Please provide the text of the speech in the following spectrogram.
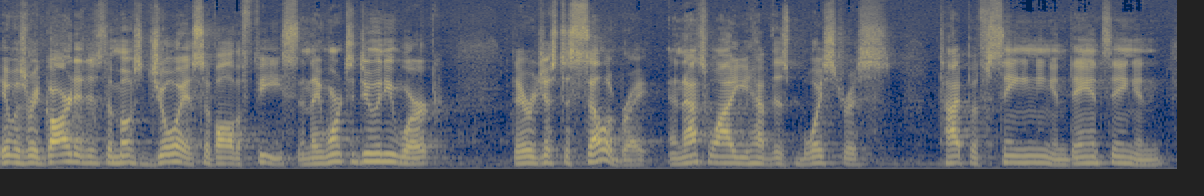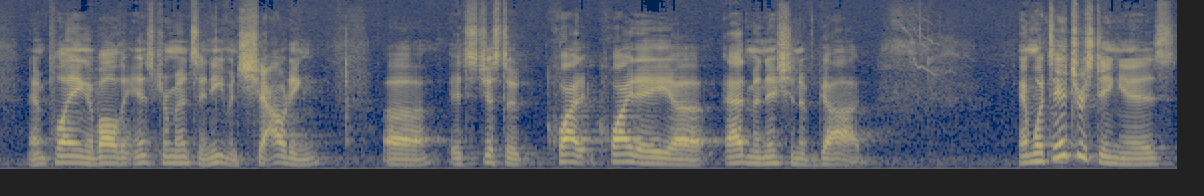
it was regarded as the most joyous of all the feasts, and they weren't to do any work, they were just to celebrate. And that's why you have this boisterous type of singing and dancing and, and playing of all the instruments and even shouting. Uh, it's just a quite, quite a uh, admonition of God. And what's interesting is,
